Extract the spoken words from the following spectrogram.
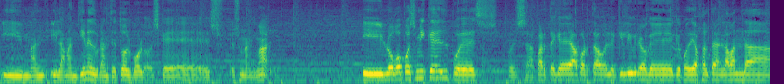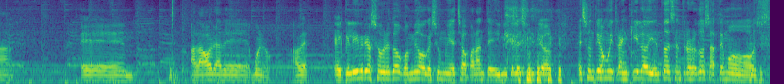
y, man- y la mantiene durante todo el bolo. Es que es, es un animal. Y luego pues Mikel, pues, pues aparte que ha aportado el equilibrio que, que podía faltar en la banda eh, a la hora de, bueno, a ver, equilibrio sobre todo conmigo que soy muy echado para adelante y Mikel es un tío, es un tío muy tranquilo y entonces entre los dos hacemos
